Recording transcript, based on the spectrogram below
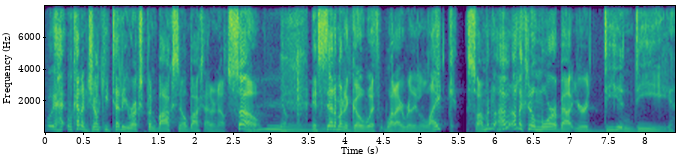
what kind of junky Teddy Ruxpin box, no box, I don't know. So mm-hmm. instead, I'm going to go with what I really like. So I'm going to, I'd like to know more about your D and D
